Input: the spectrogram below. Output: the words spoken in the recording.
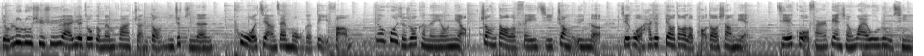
有陆陆续续越来越多个没有办法转动，你就只能迫降在某个地方。又或者说，可能有鸟撞到了飞机，撞晕了，结果它就掉到了跑道上面，结果反而变成外物入侵，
